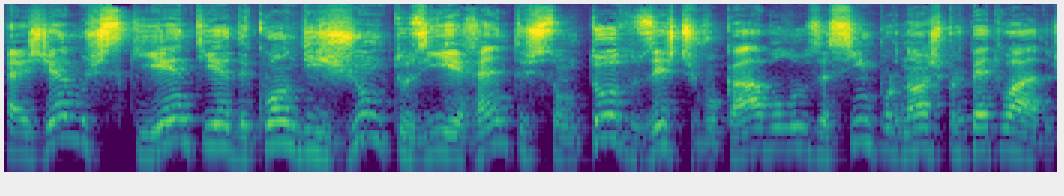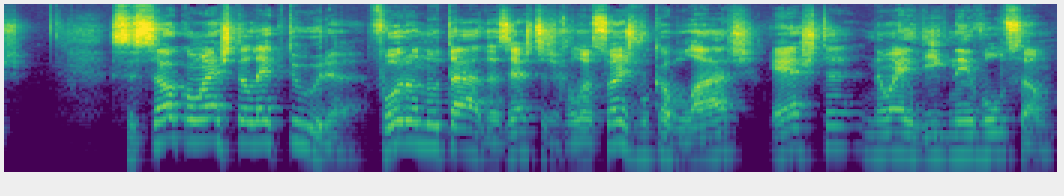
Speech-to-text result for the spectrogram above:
Hajamos scientia de quão disjuntos e errantes são todos estes vocábulos assim por nós perpetuados. Se só com esta leitura foram notadas estas relações vocabulares, esta não é digna evolução.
